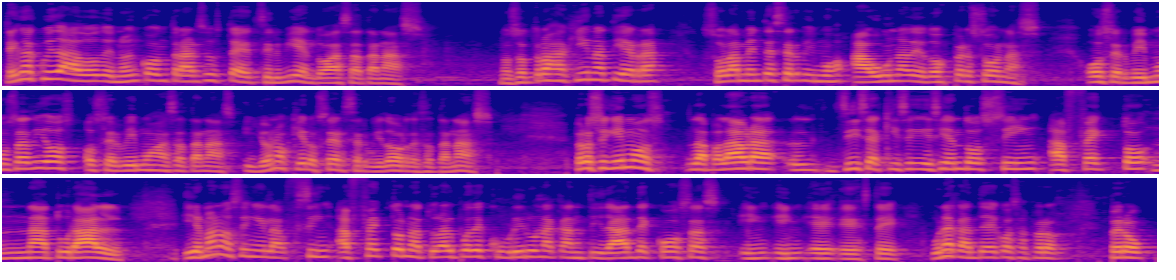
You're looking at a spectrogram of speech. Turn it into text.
Tenga cuidado de no encontrarse usted sirviendo a Satanás. Nosotros aquí en la tierra solamente servimos a una de dos personas. O servimos a Dios o servimos a Satanás. Y yo no quiero ser servidor de Satanás. Pero seguimos, la palabra dice aquí, sigue diciendo sin afecto natural. Y hermano, sin, afecto natural puede cubrir una cantidad de cosas, eh, este, una cantidad de cosas, pero, pero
